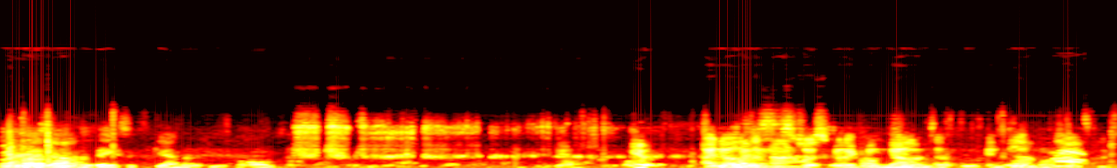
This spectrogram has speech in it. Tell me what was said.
Yeah. Right down the basic skin, but if he's bald. I know this is just gonna come down to who can flip more heads in the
